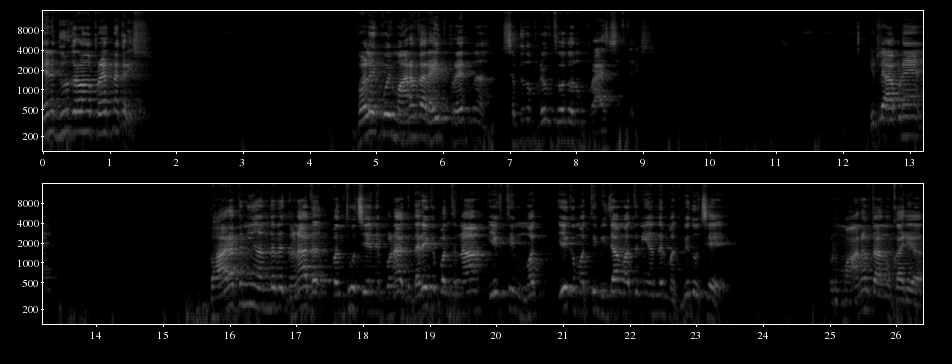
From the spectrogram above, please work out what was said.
એને દૂર કરવાનો પ્રયત્ન કરીશ. ભલે કોઈ માનવતા રહિત પ્રયત્ન શબ્દનો પ્રયોગ થયો તો એનું પ્રાયશ્ચિત કરીશ. એટલે આપણે ભારતની અંદર ઘણા પંથો છે અને ઘણા દરેક પંથના એકથી મત, એક મતથી બીજા મતની અંદર મતભેદો છે. પણ માનવતાનું કાર્ય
